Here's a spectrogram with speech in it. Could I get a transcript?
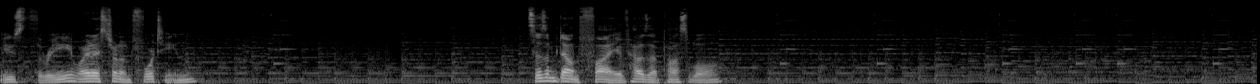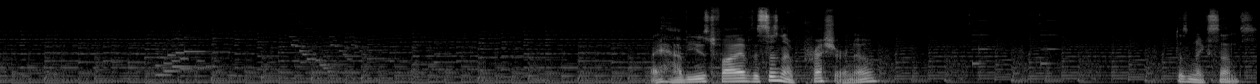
Use three? Why did I start on 14? It says I'm down five. How is that possible? Five. This doesn't have pressure, no? Doesn't make sense.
